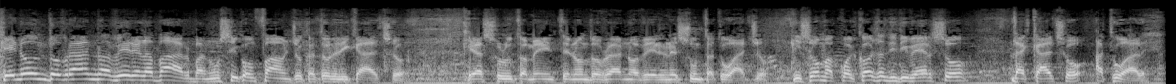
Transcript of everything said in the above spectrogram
che non dovranno avere la barba, non si confà un giocatore di calcio, che assolutamente non dovranno avere nessun tatuaggio. Insomma qualcosa di diverso dal calcio attuale.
